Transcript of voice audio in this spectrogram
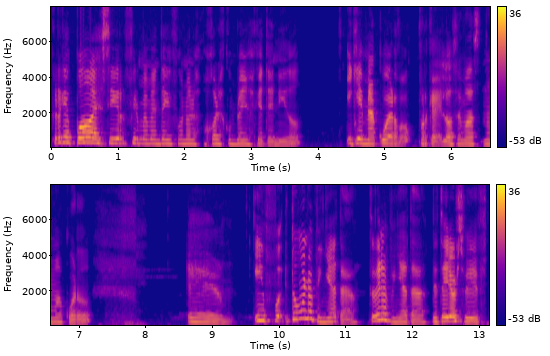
Creo que puedo decir firmemente que fue uno de los mejores cumpleaños que he tenido. Y que me acuerdo, porque los demás no me acuerdo. Eh, y fue, tuve una piñata, tuve una piñata de Taylor Swift.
